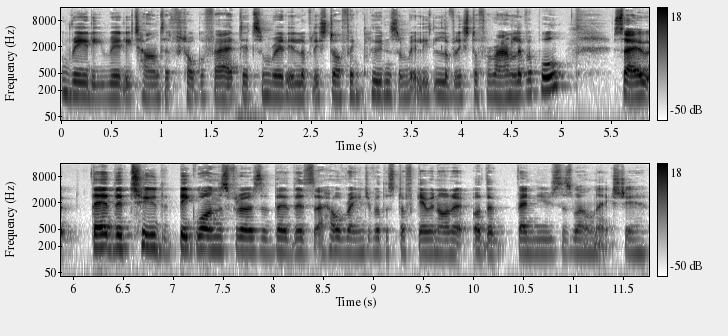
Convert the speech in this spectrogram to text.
Really, really talented photographer. Did some really lovely stuff, including some really lovely stuff around Liverpool. So they're the two the big ones for us. There's a whole range of other stuff going on at other venues as well next year.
